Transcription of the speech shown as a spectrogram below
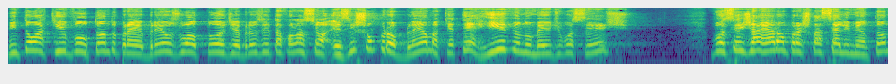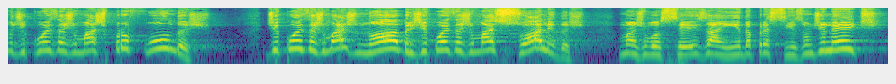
Então, aqui, voltando para Hebreus, o autor de Hebreus está falando assim: ó, existe um problema que é terrível no meio de vocês. Vocês já eram para estar se alimentando de coisas mais profundas, de coisas mais nobres, de coisas mais sólidas, mas vocês ainda precisam de leite.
